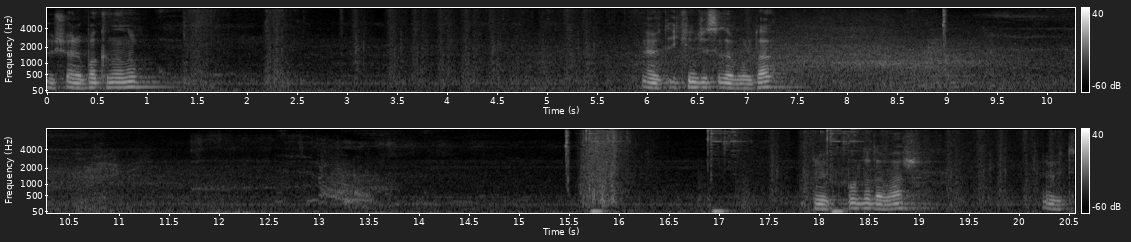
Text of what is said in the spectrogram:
Evet, şöyle bakınalım. Evet ikincisi de burada. Evet burada da var. Evet.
